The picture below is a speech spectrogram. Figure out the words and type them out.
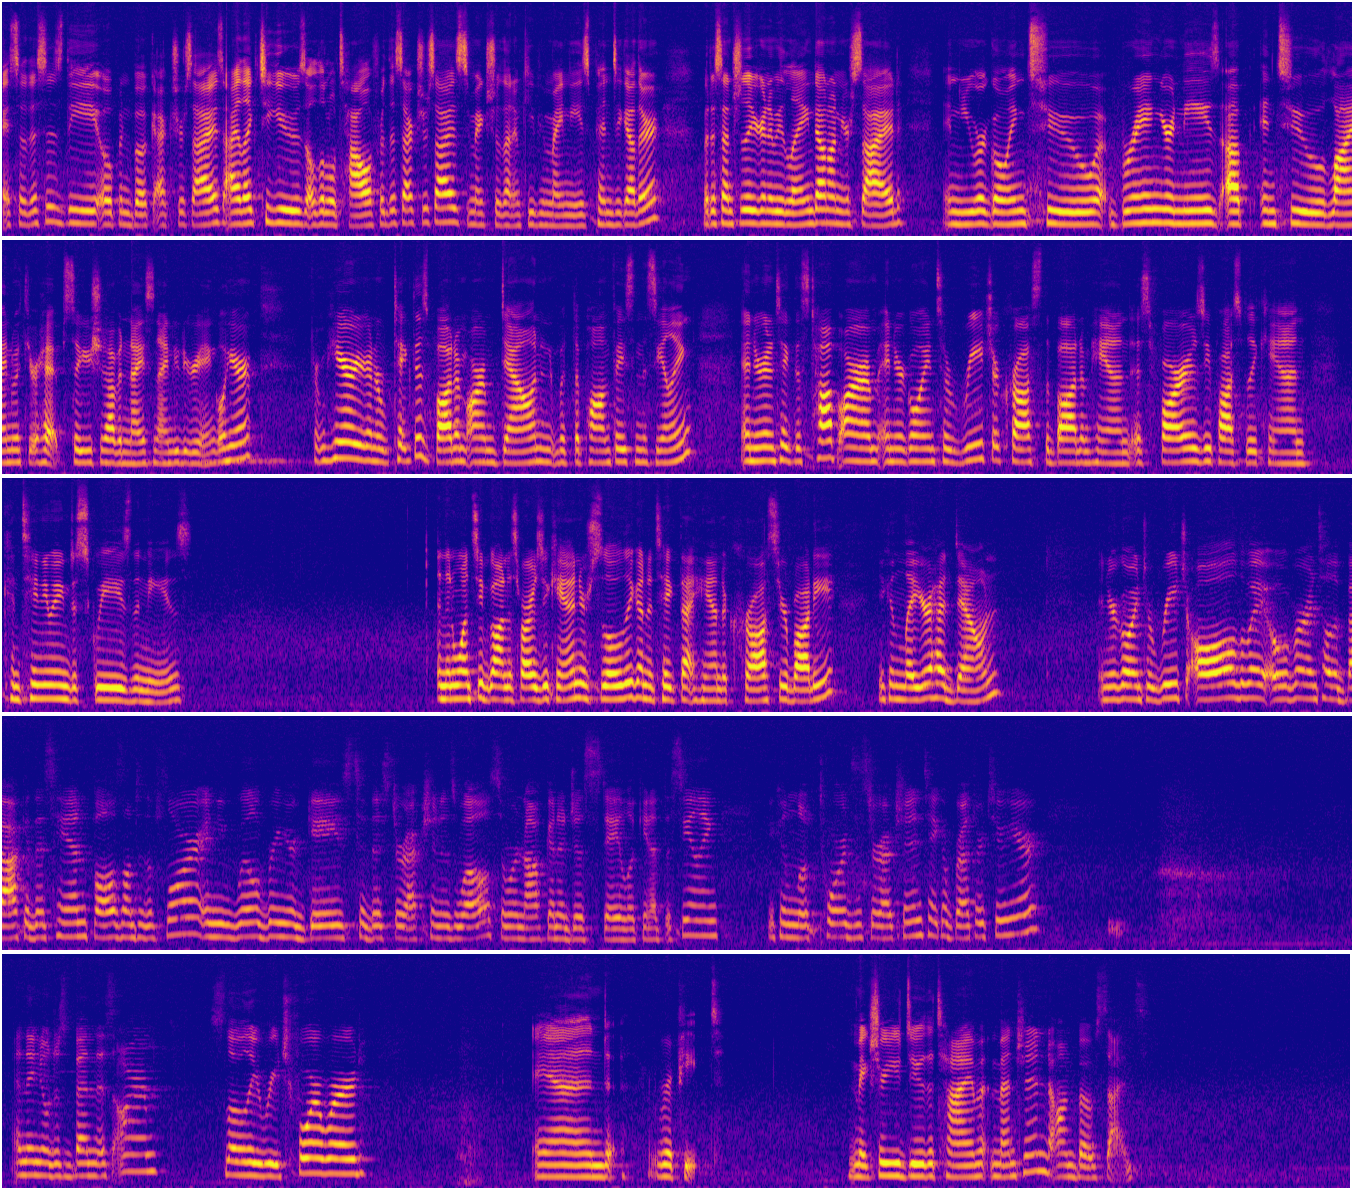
Okay, so this is the open book exercise. I like to use a little towel for this exercise to make sure that I'm keeping my knees pinned together. But essentially, you're going to be laying down on your side and you are going to bring your knees up into line with your hips. So you should have a nice 90 degree angle here. From here, you're going to take this bottom arm down with the palm facing the ceiling. And you're going to take this top arm and you're going to reach across the bottom hand as far as you possibly can, continuing to squeeze the knees. And then once you've gone as far as you can, you're slowly going to take that hand across your body. You can lay your head down. And you're going to reach all the way over until the back of this hand falls onto the floor. And you will bring your gaze to this direction as well. So we're not going to just stay looking at the ceiling. You can look towards this direction. Take a breath or two here. And then you'll just bend this arm, slowly reach forward, and repeat. Make sure you do the time mentioned on both sides.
